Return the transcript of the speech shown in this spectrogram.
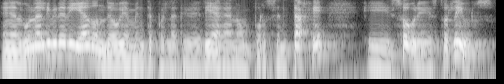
en alguna librería donde obviamente pues la librería gana un porcentaje eh, sobre estos libros.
